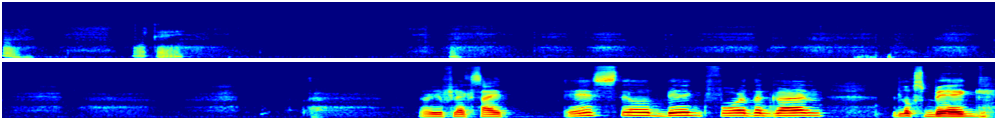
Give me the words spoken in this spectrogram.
Huh. okay the reflex sight is still big for the gun. It looks big.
